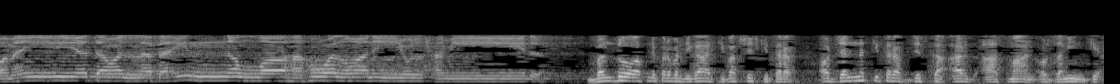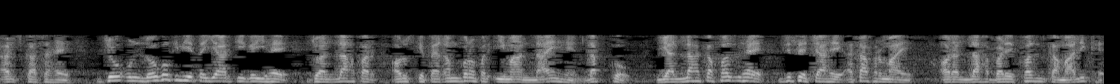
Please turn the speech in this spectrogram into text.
ومن يتول فإن الله هو الغني الحميد. بندو، اپنے پروردگار کی بخشش کی طرف اور جنت کی طرف، جس کا عرض آسمان اور زمین کے عرض کا سا ہے، جو ان لوگوں کے لیے تیار کی گئی ہے، جو اللہ پر اور اس کے پیغمبروں پر ایمان لائے ہیں، لب کو، یہ اللہ کا فضل ہے، جسے چاہے عطا فرمائے، اور اللہ بڑے فضل کا مالک ہے۔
